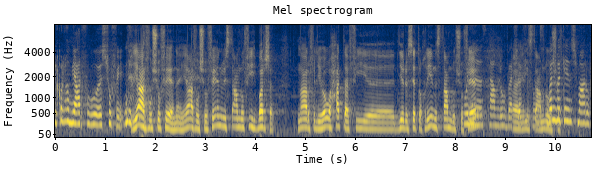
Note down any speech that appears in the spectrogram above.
الكلهم يعرفوا الشوفان يعرفوا الشوفان يعرفوا الشوفان ويستعملوا فيه برشا. نعرف اللي هو حتى في آه، des recettes أخرين نستعملوا الشوفان ونستعملوه آه، برشا؟ في تونس. نستعملوه قبل ما. كانش معروف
